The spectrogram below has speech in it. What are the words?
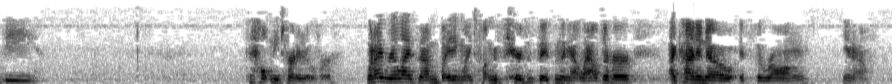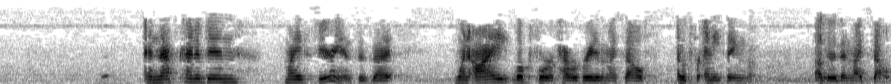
the. to help me turn it over. When I realize that I'm biting my tongue, scared to say something out loud to her, I kind of know it's the wrong, you know. And that's kind of been my experience is that when I look for a power greater than myself, I look for anything other than myself.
